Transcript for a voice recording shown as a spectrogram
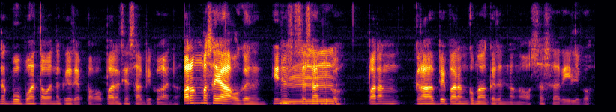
nagbubuhat ako, nagre-rep ako, parang sinasabi ko ano, parang masaya ako ganun. Yun yung Mm. sinasabi ko. Parang grabe, parang gumaganon lang ako sa sarili ko.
